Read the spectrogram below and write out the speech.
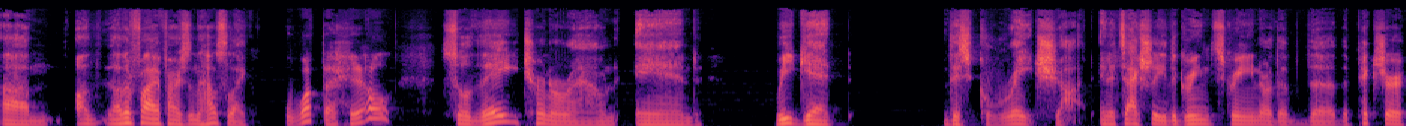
um, the other firefighters in the house are like, What the hell? So they turn around and we get this great shot and it's actually the green screen or the the the picture.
